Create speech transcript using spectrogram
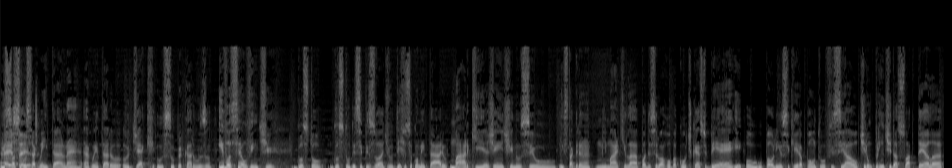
E é só se aí. você aguentar, né? Aguentar o, o Jack, o Super Caruso. E você, ouvinte? Gostou? Gostou desse episódio? Deixe seu comentário, marque a gente no seu Instagram, me marque lá, pode ser o arroba coachcastbr ou o paulinhosiqueira.oficial. Tira um print da sua tela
